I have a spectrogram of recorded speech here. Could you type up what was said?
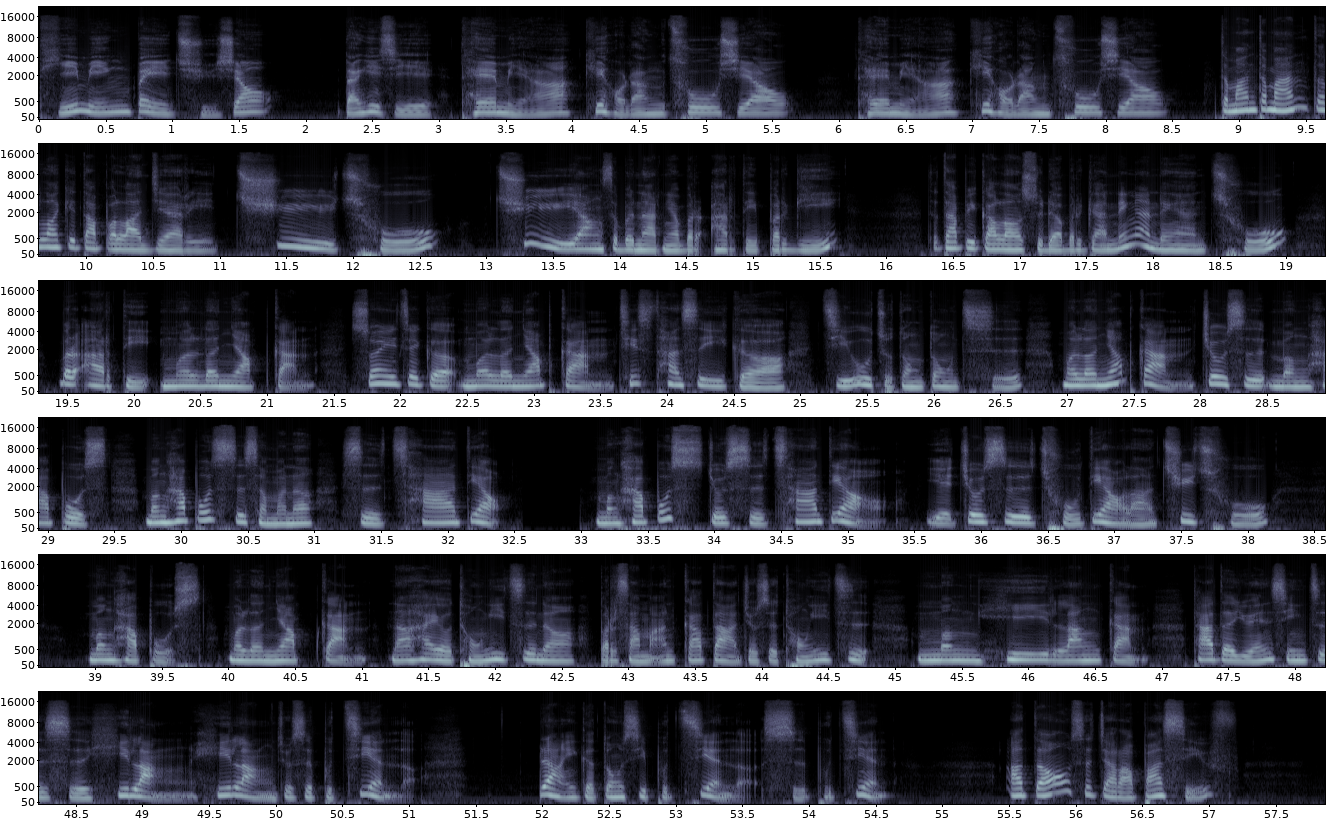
提名被取消，但其实提名去互人取消，提名去互人取消。 Teman-teman, telah kita pelajari 去除, 去 yang sebenarnya berarti pergi, tetapi kalau sudah bergandengan dengan 除 berarti melenyapkan. 所以这个 melenyapkan 其实它是一个及物主动动词，melenyapkan 就是 menghapus。menghapus 是什么呢？是擦掉。menghapus 就是擦掉，也就是除掉了，去除。menghapus melenyapkan。那还有同义字呢，bersamaan kata 就是同义字 menghilangkan。它的原型字是 hilang，hilang 就是不见了，让一个东西不见了，使不见。Atau secara pasif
